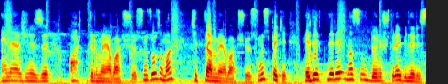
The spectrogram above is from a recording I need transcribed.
enerjinizi arttırmaya başlıyorsunuz. O zaman kitlenmeye başlıyorsunuz. Peki hedefleri nasıl dönüştürebiliriz?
